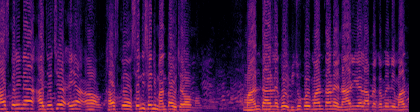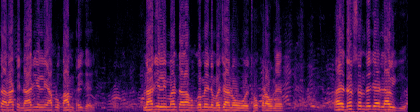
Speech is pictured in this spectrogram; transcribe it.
ખાસ કરીને આ જે છે અહીંયા ખાસ શેની શેની માનતાઓ ચડાવવામાં આવતી? માનતા એટલે કોઈ બીજું કોઈ માનતા નહીં. નારિયેલ આપણે ગમે એની માનતા રાખી નારિયેલની આપણું કામ થઈ જાય. નારિયેલની માનતા રાખું ગમે ને મજા ન હોય છોકરાઓને. આ દર્શન થઈ જાય એટલે આવી ગયું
